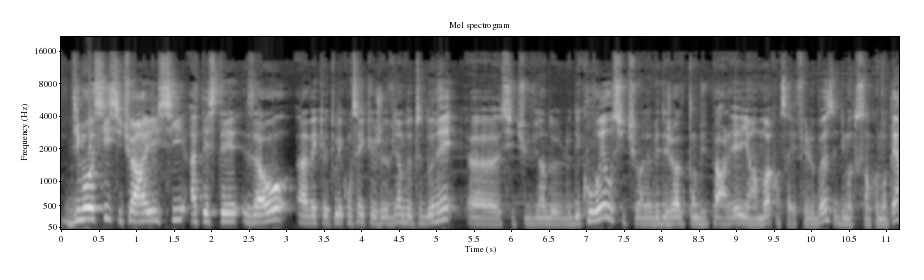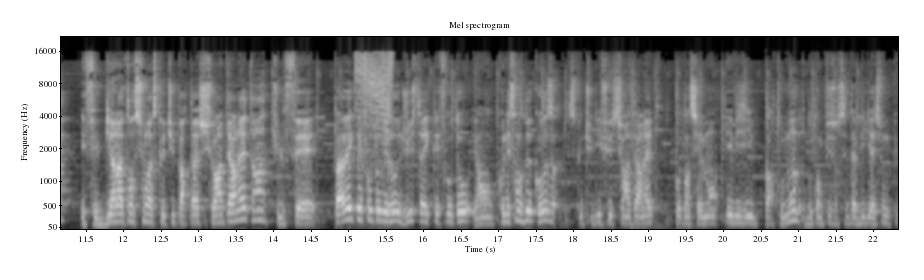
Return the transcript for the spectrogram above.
Dis-moi aussi si tu as réussi à tester Zao avec euh, tous les conseils que je viens de te donner, euh, si tu viens de le découvrir ou si tu en avais déjà entendu parler il y a un mois quand ça avait fait le buzz, dis-moi tout ça en commentaire. Et fais bien attention à ce que tu partages sur internet, hein. tu le fais pas avec les photos des autres, juste avec tes photos et en connaissance de cause. Ce que tu diffuses sur internet potentiellement est visible par tout le monde, d'autant plus sur cette application que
